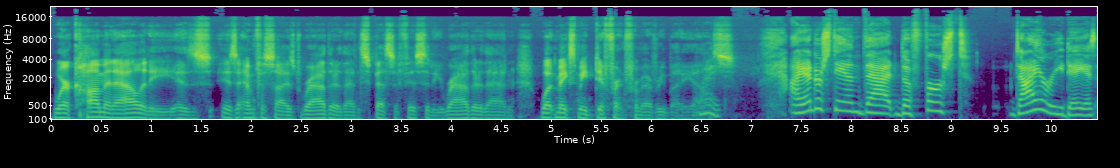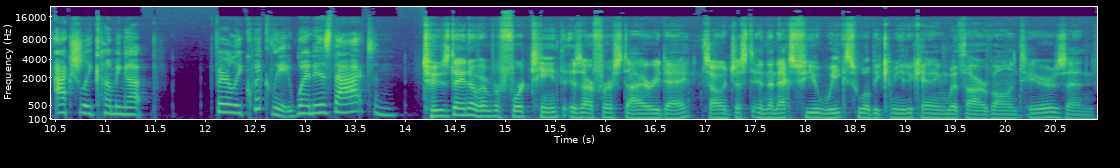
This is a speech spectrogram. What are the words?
where commonality is is emphasized rather than specificity, rather than what makes me different from everybody else. Right. I understand that the first diary day is actually coming up fairly quickly. When is that? And Tuesday, November 14th is our first diary day. So, just in the next few weeks, we'll be communicating with our volunteers and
